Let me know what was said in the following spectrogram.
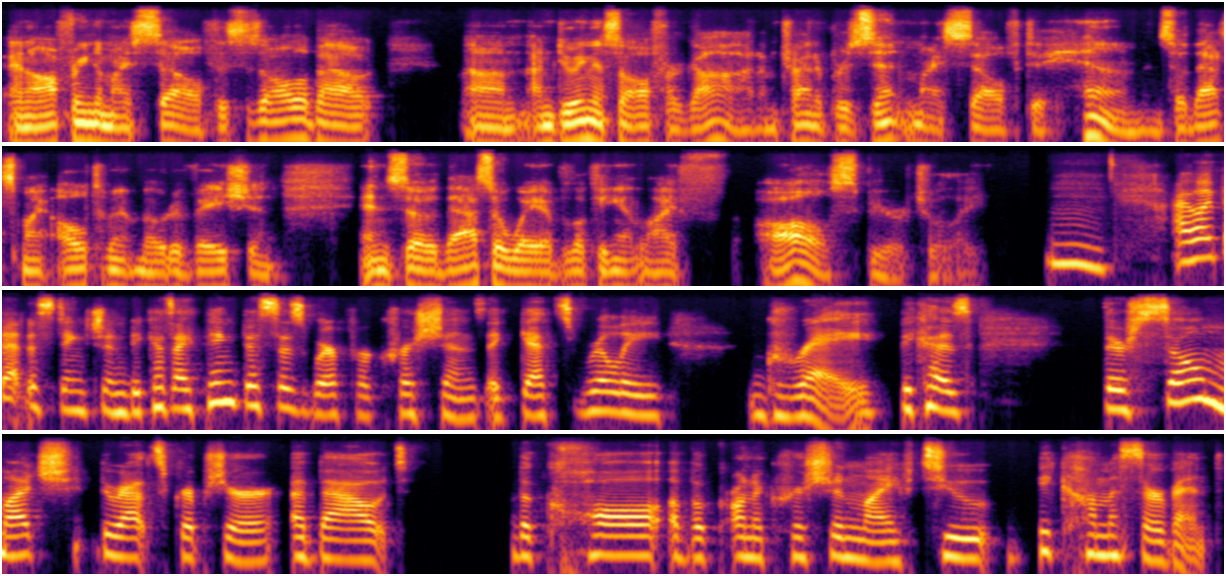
an offering to myself this is all about um, I'm doing this all for God. I'm trying to present myself to Him. And so that's my ultimate motivation. And so that's a way of looking at life all spiritually. Mm, I like that distinction because I think this is where for Christians it gets really gray because there's so much throughout scripture about the call of a, on a Christian life to become a servant,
